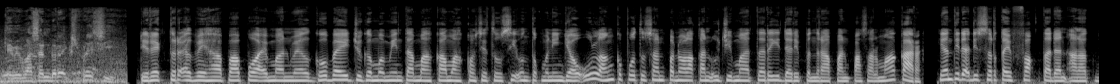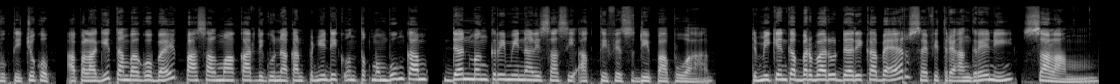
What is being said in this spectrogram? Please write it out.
kebebasan berekspresi. Direktur LBH Papua Emmanuel Gobay juga meminta Mahkamah Konstitusi untuk meninjau ulang keputusan penolakan uji materi dari penerapan pasal makar yang tidak disertai fakta dan alat bukti cukup. Apalagi tambah Gobay, pasal makar digunakan penyidik untuk membungkam dan mengkriminalisasi aktivis di Papua. Demikian kabar baru dari KBR, saya Fitri Anggreni, salam.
